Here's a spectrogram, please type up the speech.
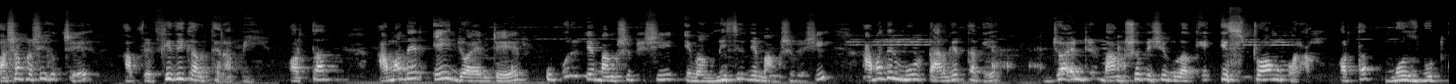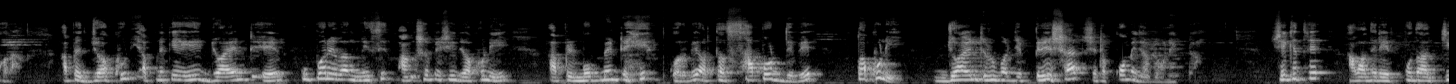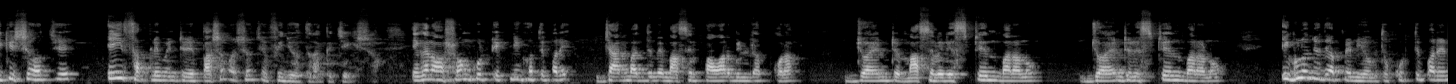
পাশাপাশি হচ্ছে আপনার ফিজিক্যাল থেরাপি অর্থাৎ আমাদের এই জয়েন্টের উপরে যে মাংসপেশি এবং নিচে যে মাংসপেশি, আমাদের মূল টার্গেট থাকে জয়েন্টের মাংসপেশিগুলোকে স্ট্রং করা, অর্থাৎ মজবুত করা। আপনি যখনই আপনাকে এই জয়েন্টের উপর এবং নিচের মাংসপেশি যখনই আপনি মুভমেন্টে হেল্প করবে, অর্থাৎ সাপোর্ট দেবে, তখনই জয়েন্টের উপর যে প্রেশার সেটা কমে যাবে অনেকটা। সেক্ষেত্রে আমাদের এর প্রধান চিকিৎসা হচ্ছে এই সাপ্লিমেন্টের পাশাপাশি হচ্ছে ফিজিওথেরাপি চিকিৎসা। এখানে অসংখ্য টেকনিক হতে পারে, যার মাধ্যমে মাসেল পাওয়ার বিল্ড আপ করা জয়েন্টের মাসেলের স্ট্রেংথ বাড়ানো জয়েন্টের স্ট্রেংথ বাড়ানো। এগুলো যদি আপনি নিয়মিত করতে পারেন,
